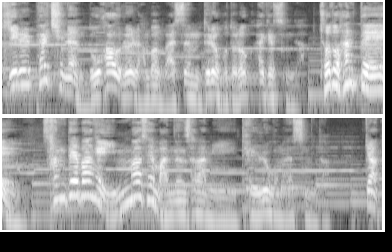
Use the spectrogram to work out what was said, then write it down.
길을 펼치는 노하우를 한번 말씀드려 보도록 하겠습니다 저도 한때 상대방의 입맛에 맞는 사람이 되려고만 했습니다 그냥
